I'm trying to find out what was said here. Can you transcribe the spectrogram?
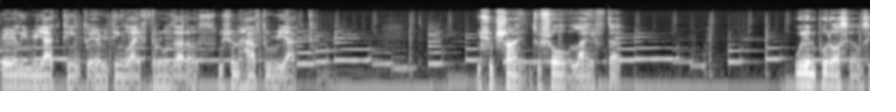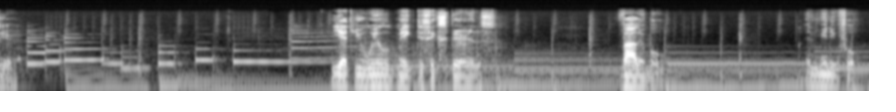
barely reacting to everything life throws at us. We shouldn't have to react. We should shine to show life that we didn't put ourselves here. Yet you will make this experience valuable and meaningful.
